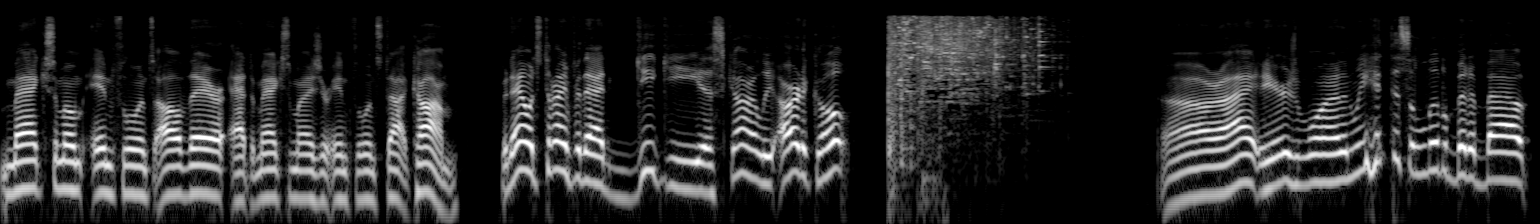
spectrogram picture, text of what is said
Maximum Influence, all there at MaximizeYourInfluence.com. But now it's time for that geeky, uh, scholarly article. All right, here's one. And we hit this a little bit about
